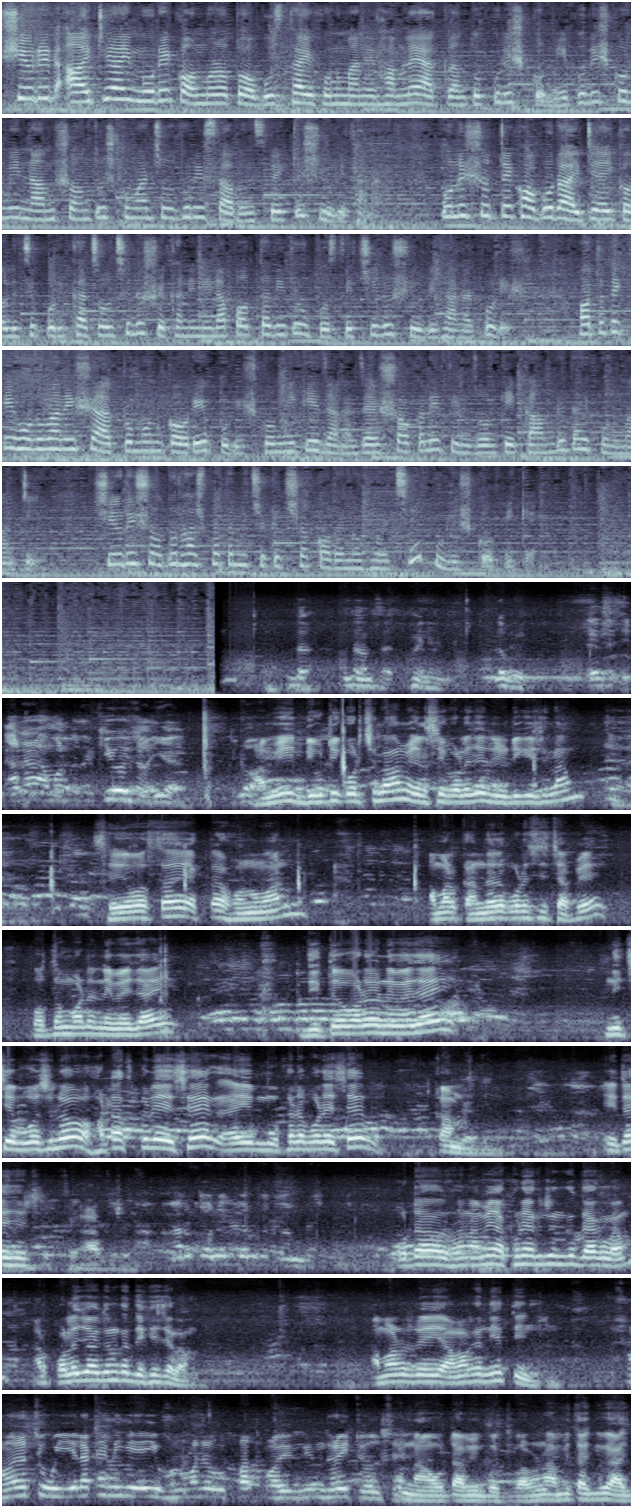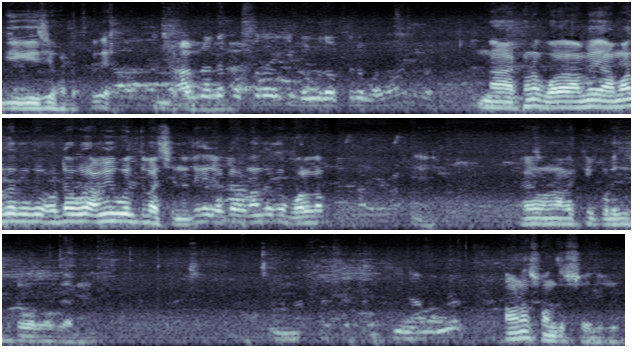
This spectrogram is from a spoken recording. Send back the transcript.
শিউরির ITI মোড়ে কর্মরত অবস্থায় হনুমানের হামলায় আক্রান্ত পুলিশ কর্মী পুলিশ কর্মীর নাম সন্তোষ কুমার চৌধুরী সাব ইন্সপেক্টর শিউরি থানা পুলিশ সূত্রে খবর আইটিআই কলেজে পরীক্ষা চলছিল সেখানে নিরাপত্তা দিতে উপস্থিত ছিল শিউরি থানার পুলিশ হঠাৎ একটি হনুমান এসে আক্রমণ করে পুলিশ কর্মীকে জানা যায় সকালে তিনজনকে কামড়ে দেয় হনুমানটি শিউরি সদর হাসপাতালে চিকিৎসা করানো হয়েছে পুলিশ কর্মীকে দাঁড়ান স্যার হয়নি হয়নি কি হয়েছে ইয়ে আমি ডিউটি করছিলাম এলসি কলেজে ডিউটি গিয়েছিলাম। সেই অবস্থায় একটা হনুমান আমার কান্দারে পড়েছে চাপে। প্রথমবারে নেমে যায় দ্বিতীয়বারেও নেমে যায়, নিচে বসল, হঠাৎ করে এসে এই মুখের ওপরে এসে কামড়ে দিল। এটাই হচ্ছে ওটা ধরুন আমি এখন একজনকে দেখলাম, আর কলেজে একজনকে দেখেছিলাম। আমার এই, আমাকে নিয়ে তিনজন। শোনা যাচ্ছে ওই এলাকায় নাকি এই হনুমানের উৎপাত কয়েকদিন ধরেই চলছে। না ওটা আমি বলতে পারব না। আমি তো আজকে আজকে গিয়েছি হঠাৎ করে। আপনাদের পক্ষ থেকে কি বন দপ্তরে বলা না এখনও বলা আমি আমাদের ওটা আমি বলতে পারছি না ঠিক আছে? ওটা ওনাদেরকে বললাম। হুম। ওনারা কী করেছে সেটা বলা যাবে না। কি নাম আমার নাম সন্তোষ চৌধুরী।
